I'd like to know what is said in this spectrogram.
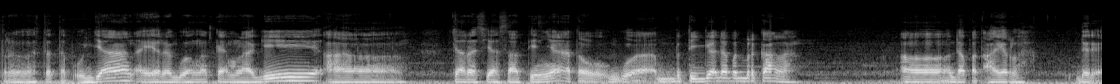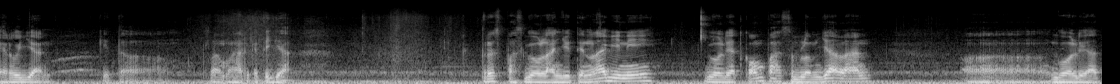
terus tetap hujan akhirnya gue ngecamp lagi uh, cara siasatinnya atau gue bertiga dapat berkah lah. Uh, dapat air lah dari air hujan gitu selama hari ketiga. Terus pas gue lanjutin lagi nih gue lihat kompas sebelum jalan uh, gue lihat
